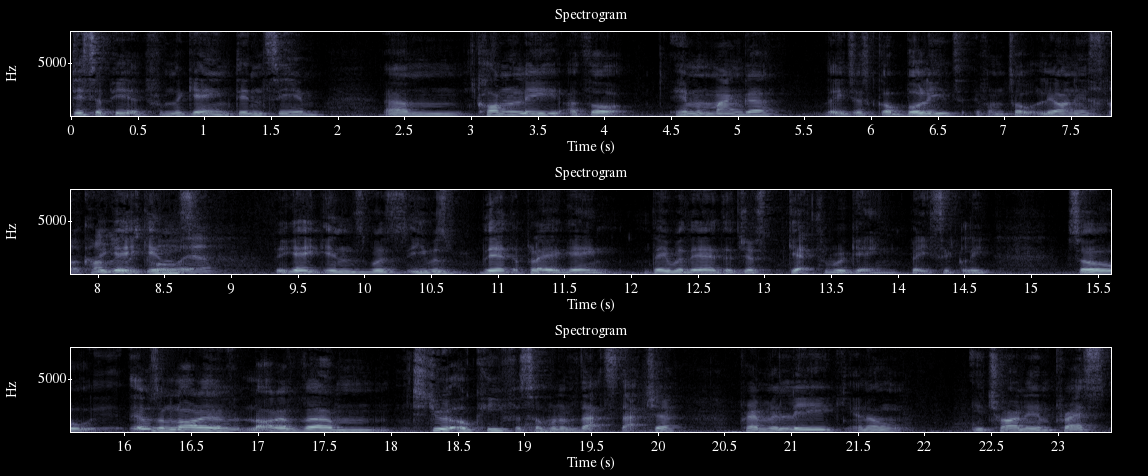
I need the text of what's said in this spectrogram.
disappeared from the game. Didn't see him. Um, Connolly, I thought him and Manga, they just got bullied. If I'm totally honest, Big Connolly was Aikens, poor, yeah. Big Aikens was he was there to play a game. They were there to just get through a game, basically. So there was a lot of lot of um, Stuart O'Keefe for someone of that stature, Premier League. You know, you're trying to impress.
